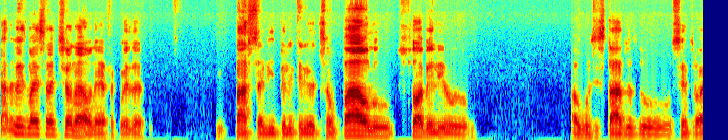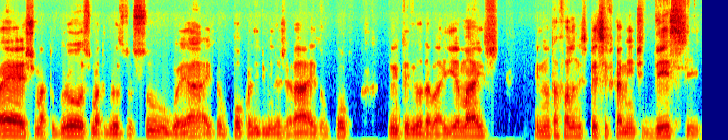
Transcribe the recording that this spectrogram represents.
cada vez mais tradicional, né? Essa coisa que passa ali pelo interior de São Paulo, sobe ali o, alguns estados do Centro-Oeste, Mato Grosso, Mato Grosso do Sul, Goiás, um pouco ali de Minas Gerais, um pouco do interior da Bahia, mas ele não está falando especificamente desse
